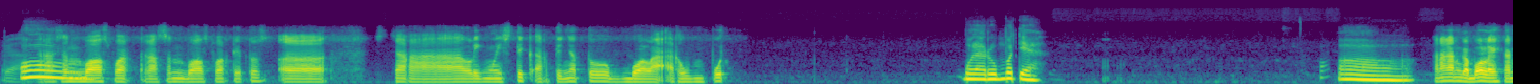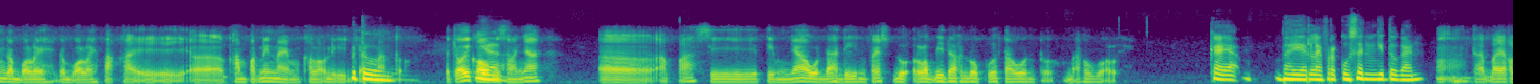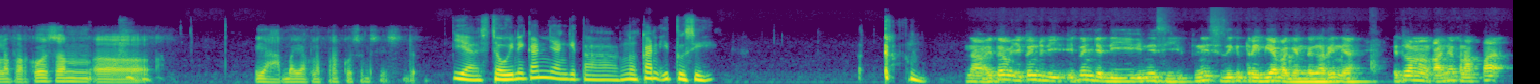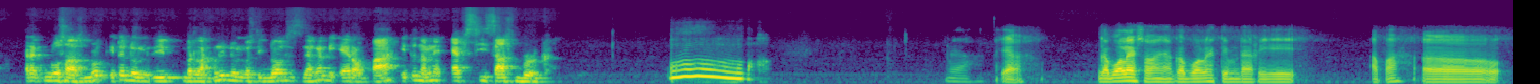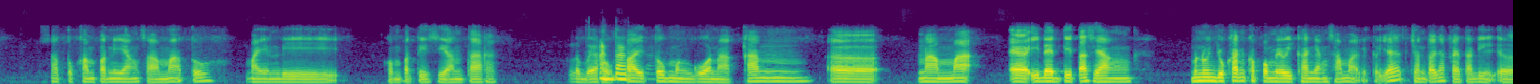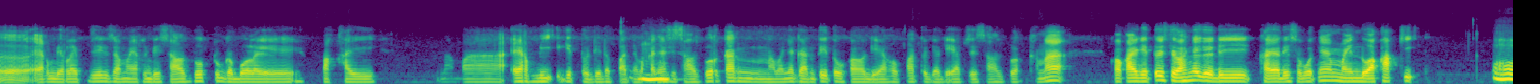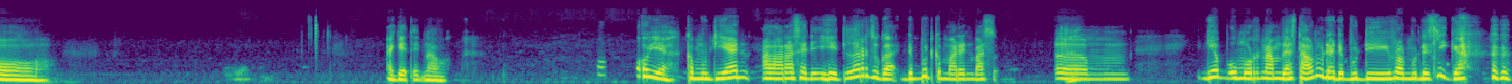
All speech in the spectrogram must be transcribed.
Ya, oh. Rasenball Sport, Rasenball Sport itu uh, secara linguistik artinya tuh bola rumput. Bola rumput ya? Oh. Karena kan nggak boleh kan nggak boleh nggak boleh pakai uh, company name kalau di Betul. Jerman tuh kecuali kalau yeah. misalnya uh, apa si timnya udah diinvest lebih dari 20 tahun tuh baru boleh kayak bayar Leverkusen gitu kan mm kayak bayar Leverkusen uh, ya bayar Leverkusen sih iya sejauh ini kan yang kita ngekan itu sih Nah, itu itu yang jadi itu yang jadi ini sih. Ini sedikit trivia bagian dengerin ya. Itulah makanya kenapa Red Bull Salzburg itu berlaku di domestik doang sedangkan di Eropa itu namanya FC Salzburg. Oh. Ya, ya. Gak boleh soalnya gak boleh tim dari apa eh, satu company yang sama tuh main di kompetisi antar lebih Eropa antar. itu menggunakan eh, nama eh, identitas yang menunjukkan kepemilikan yang sama gitu ya. Contohnya kayak tadi eh, RB Leipzig sama RB Salzburg tuh gak boleh pakai nama RB gitu di depannya. Makanya hmm. si Salzburg kan namanya ganti tuh kalau di Eropa tuh jadi FC Salzburg. Karena kalau kayak gitu istilahnya jadi kayak disebutnya main dua kaki. Oh. I get it now Oh iya, kemudian Alara Sedi Hitler juga debut kemarin pas um, dia umur 16 tahun udah debut di Front Bundesliga.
